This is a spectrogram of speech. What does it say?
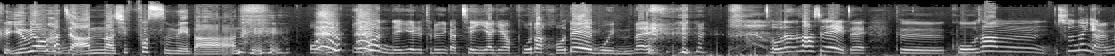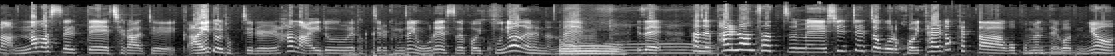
그. 유명하지 않나 싶었습니다. 네. 어, 이런, 얘기를 들으니까 제 이야기가 보다 거대해 보이는데 저는 사실 이제 그 고3 수능이 얼마 안 남았을 때 제가 이제 아이돌 덕질을 한 아이돌의 덕질을 굉장히 오래 했어요. 거의 9년을 했는데 오. 이제 사실 8년 차쯤에 실질적으로 거의 탈덕했다고 보면 음. 되거든요.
